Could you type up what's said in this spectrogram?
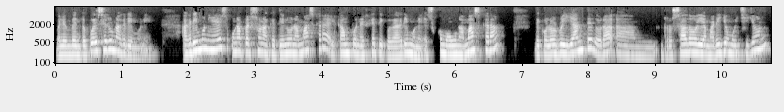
me lo invento, puede ser un agrimony. Agrimony es una persona que tiene una máscara, el campo energético de agrimony es como una máscara de color brillante, rosado y amarillo muy chillón,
